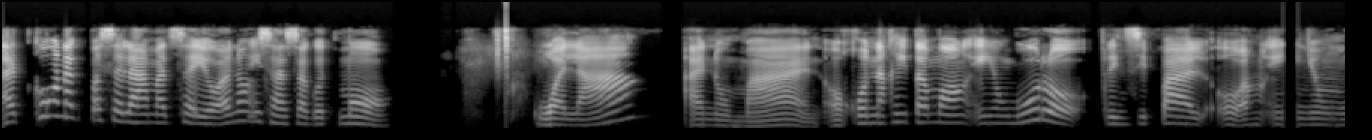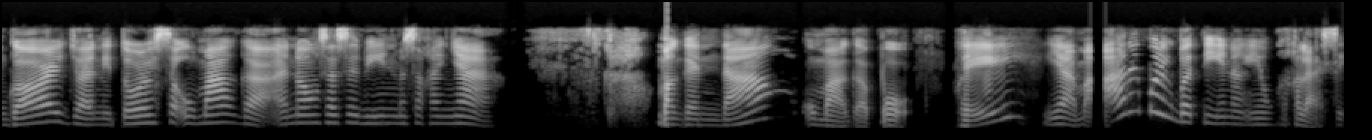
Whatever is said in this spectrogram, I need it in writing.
At kung nagpasalamat sa'yo, anong isasagot mo? Walang anuman. O kung nakita mo ang iyong guro, principal, o ang inyong guard, janitor sa umaga, anong sasabihin mo sa kanya? Magandang umaga po. Okay? Yeah, maaari mo ring batiin ang iyong kaklase.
